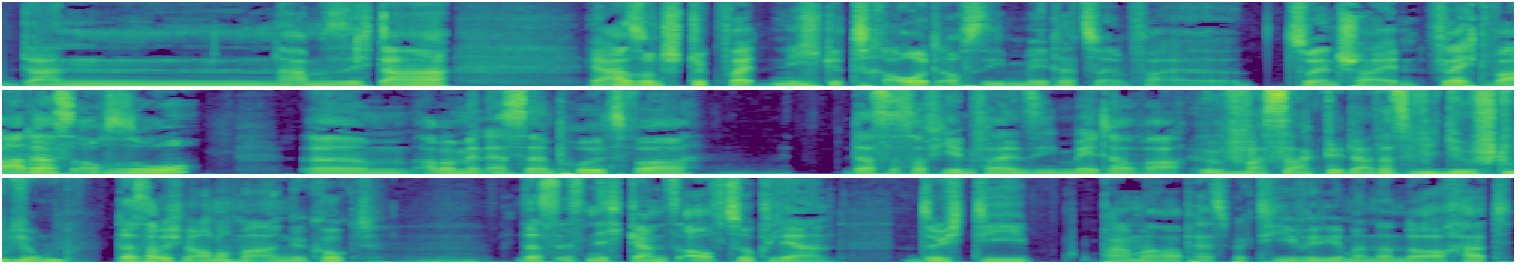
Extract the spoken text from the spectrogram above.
dann haben sie sich da ja so ein Stück weit nicht getraut, auf sieben Meter zu, zu entscheiden. Vielleicht war das auch so, ähm, aber mein erster Impuls war, dass es auf jeden Fall ein 7 Meter war. Was sagt dir da das Videostudium? Das habe ich mir auch nochmal angeguckt. Das ist nicht ganz aufzuklären durch die Kameraperspektive, die man dann da auch hat.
